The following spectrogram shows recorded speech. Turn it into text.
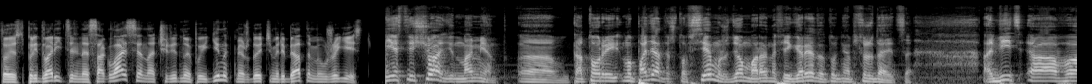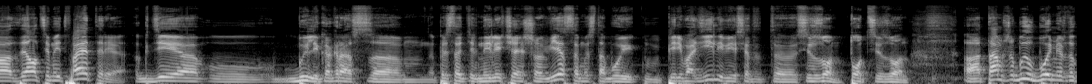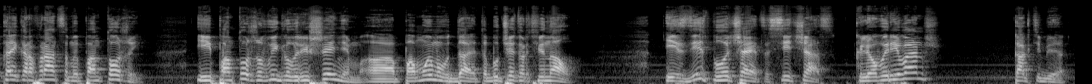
То есть предварительное согласие на очередной поединок между этими ребятами уже есть. Есть еще один момент, э, который, ну понятно, что все мы ждем Морено Фигередо, тут не обсуждается. А ведь а, в The Ultimate Fighter, где были как раз а, представители наилегчайшего веса, мы с тобой переводили весь этот а, сезон, тот сезон, а, там же был бой между Кайкар Францем и Пантожей. И Пантожа выиграл решением, а, по-моему, да, это был четвертьфинал. И здесь получается сейчас клевый реванш. Как тебе?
